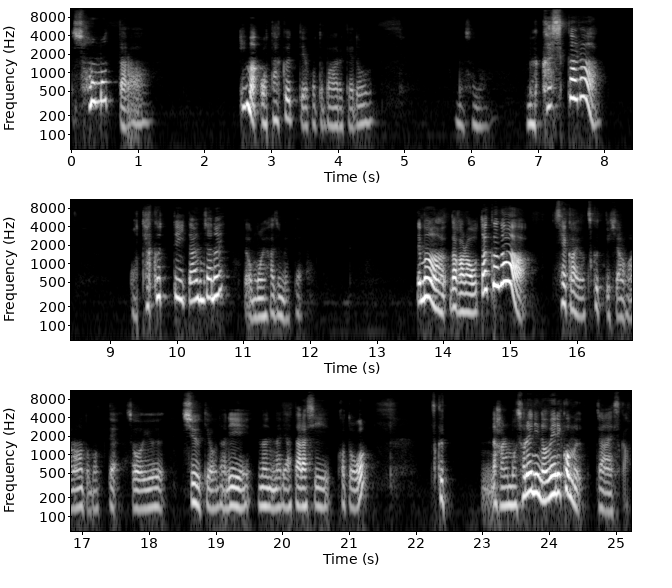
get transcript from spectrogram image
そう思ったら、今オタクっていう言葉あるけど、もうその、昔からオタクっていたんじゃない？って思い始めて。で、まあ、だからオタクが世界を作ってきたのかなと思って、そういう宗教なり、何なり新しいことを作っ、だからもうそれにのめり込むじゃないですか。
